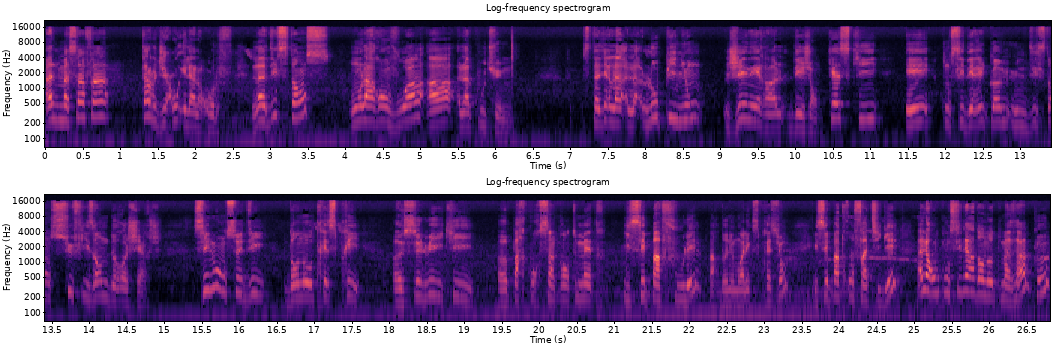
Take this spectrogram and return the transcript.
al-masafa tarji'u ila al-urf. La distance on la renvoie à la coutume. C'est-à-dire l'opinion générale des gens. Qu'est-ce qui est considéré comme une distance suffisante de recherche? Si nous, on se dit dans notre esprit, euh, celui qui euh, parcourt 50 mètres, il s'est pas foulé, pardonnez-moi l'expression, il s'est pas trop fatigué, alors on considère dans notre mazhab que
